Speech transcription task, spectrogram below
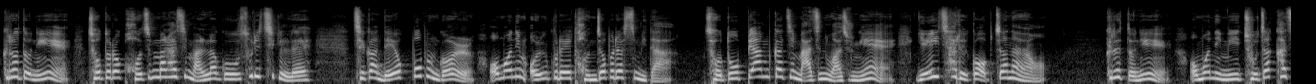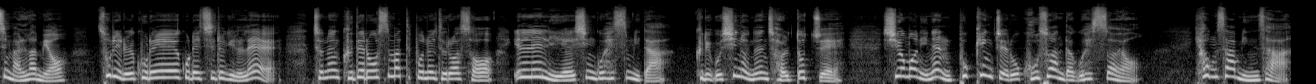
그러더니 저더러 거짓말 하지 말라고 소리치길래 제가 내역 뽑은 걸 어머님 얼굴에 던져버렸습니다. 저도 뺨까지 맞은 와중에 예의 차릴 거 없잖아요. 그랬더니 어머님이 조작하지 말라며 소리를 고래고래 지르길래 저는 그대로 스마트폰을 들어서 112에 신고했습니다. 그리고 신우는 절도죄, 시어머니는 폭행죄로 고소한다고 했어요. 형사, 민사,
